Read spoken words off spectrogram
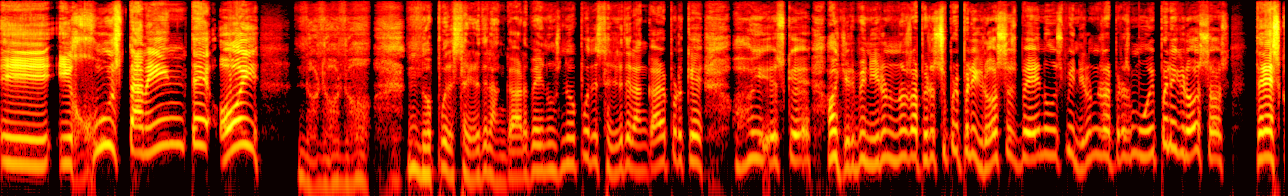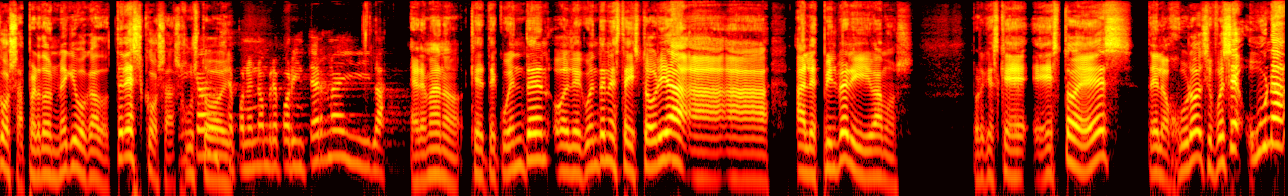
Y, y justamente hoy... No, no, no. No puedes salir del hangar, Venus. No puedes salir del hangar porque... Ay, es que ayer vinieron unos raperos súper peligrosos, Venus. Vinieron unos raperos muy peligrosos. Tres cosas, perdón, me he equivocado. Tres cosas, justo hoy. Se pone el nombre por interna y la. Hermano, que te cuenten o le cuenten esta historia a, a- al Spielberg y vamos. Porque es que esto es, te lo juro, si fuese una,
